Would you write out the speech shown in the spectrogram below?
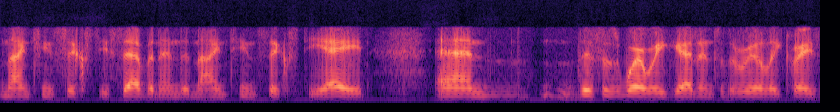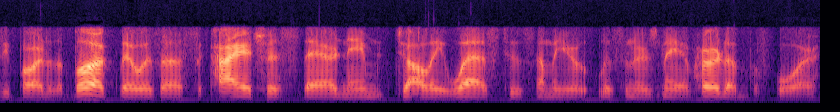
1967 into 1968. And this is where we get into the really crazy part of the book. There was a psychiatrist there named Jolly West, who some of your listeners may have heard of before.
